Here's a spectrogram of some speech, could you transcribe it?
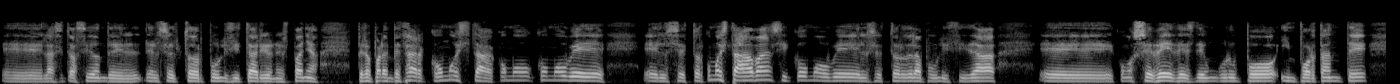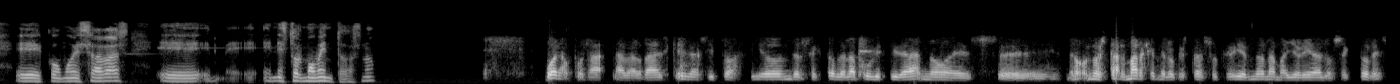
la situación del, sector publicitario en España. Pero para empezar, ¿cómo está? ¿Cómo, ¿Cómo ve el sector? ¿Cómo está Avas y cómo ve el sector de la publicidad? ¿Cómo se ve desde un grupo importante como es Avas en estos momentos, no? Bueno, pues la, verdad es que la situación del sector de la publicidad no es eh, no, está al margen de lo que está sucediendo en la mayoría de los sectores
